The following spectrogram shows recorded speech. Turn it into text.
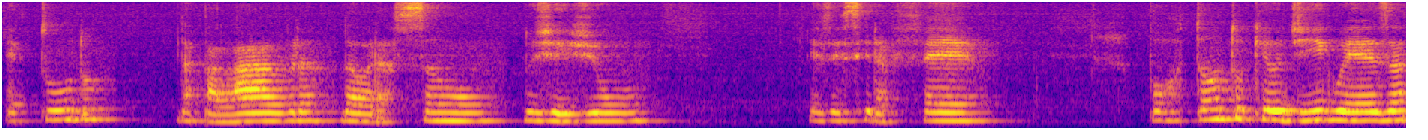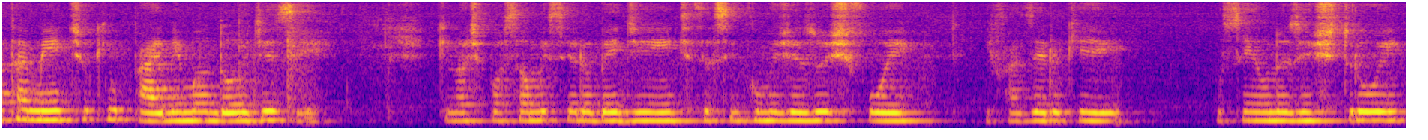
É tudo da palavra, da oração, do jejum, exercer a fé. Portanto, o que eu digo é exatamente o que o Pai me mandou dizer que nós possamos ser obedientes assim como Jesus foi e fazer o que o Senhor nos instrui.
